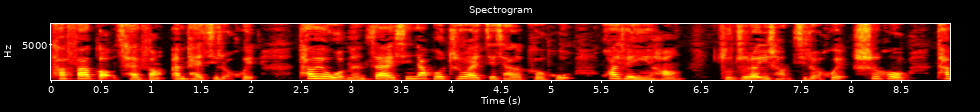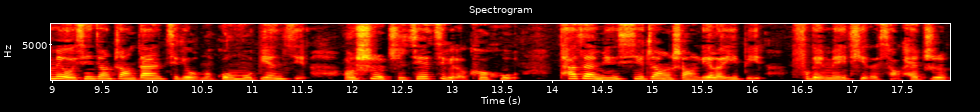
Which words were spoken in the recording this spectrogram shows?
他发稿、采访、安排记者会。他为我们在新加坡之外接洽的客户化学银行组织了一场记者会。事后，他没有先将账单寄给我们过目编辑，而是直接寄给了客户。他在明细账上列了一笔付给媒体的小开支，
